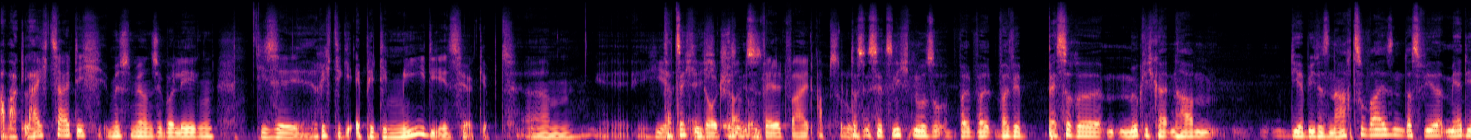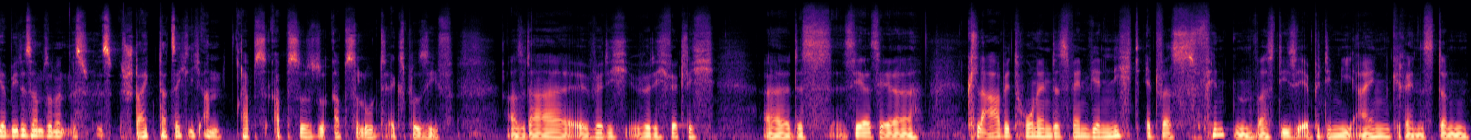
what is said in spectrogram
Aber gleichzeitig müssen wir uns überlegen, diese richtige Epidemie, die es hier gibt, ähm, hier in Deutschland also es- und weltweit, absolut. Das ist jetzt nicht nur so, weil, weil, weil wir bessere Möglichkeiten haben, Diabetes nachzuweisen, dass wir mehr Diabetes haben, sondern es, es steigt tatsächlich an. Abs absolut, absolut explosiv. Also da äh, würde ich, würde ich wirklich äh, das sehr, sehr klar betonen, dass wenn wir nicht etwas finden, was diese Epidemie eingrenzt, dann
